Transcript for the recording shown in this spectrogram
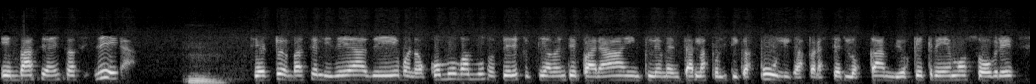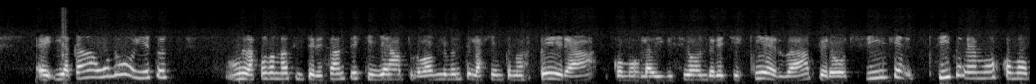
en base a esas ideas. ¿Cierto? En base a la idea de, bueno, ¿cómo vamos a hacer efectivamente para implementar las políticas públicas, para hacer los cambios? ¿Qué creemos sobre...? Eh, y a cada uno, y esto es una de las cosas más interesantes que ya probablemente la gente no espera, como la división derecha-izquierda, pero sí, sí tenemos como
